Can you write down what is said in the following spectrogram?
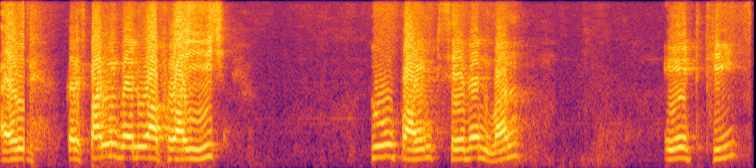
and corresponding value of y is 2.7183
